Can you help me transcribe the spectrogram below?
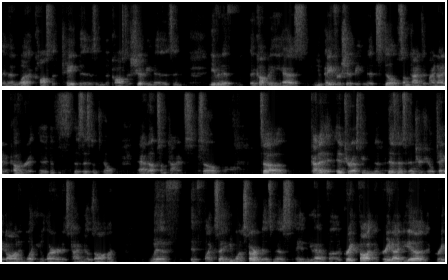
and then what cost of tape is, and the cost of shipping is. And even if the company has you pay for shipping, it's still sometimes it might not even cover it because the systems don't add up sometimes. So it's a uh, kind of interesting the business ventures you'll take on and what you learn as time goes on with if like say you want to start a business and you have a great thought and a great idea and a great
